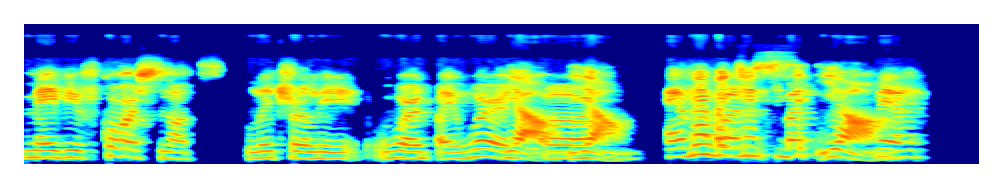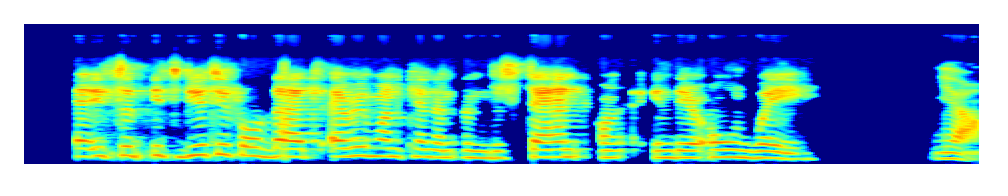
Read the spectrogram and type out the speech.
Maybe, of course, not literally word by word. Yeah, yeah. Everyone, but, but, yeah. yeah. It's a, it's beautiful that everyone can understand on, in their own way. Yeah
